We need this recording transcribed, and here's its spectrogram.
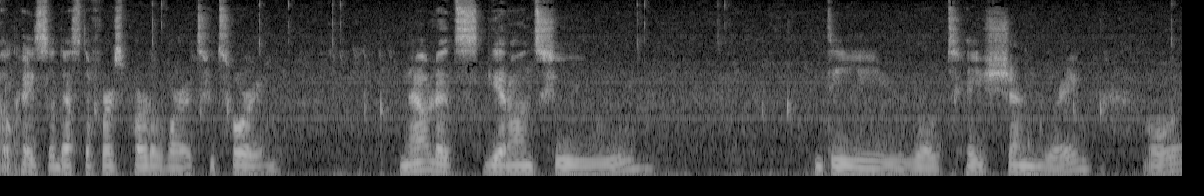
Okay, so that's the first part of our tutorial. Now let's get on to the rotation rig or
